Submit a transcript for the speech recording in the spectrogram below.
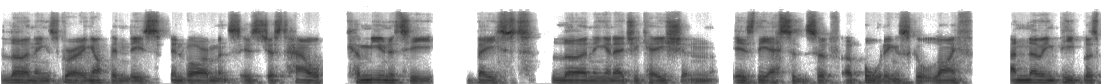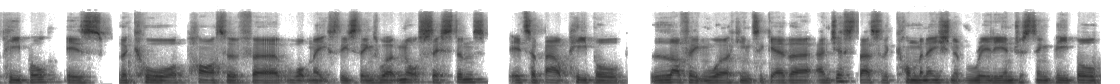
learnings growing up in these environments is just how community based learning and education is the essence of, a boarding school life. And knowing people as people is the core part of uh, what makes these things work, not systems. It's about people loving working together and just that sort of combination of really interesting people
